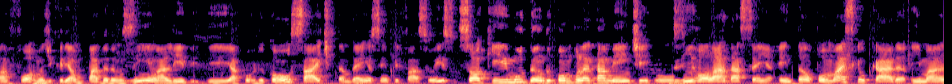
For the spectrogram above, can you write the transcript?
a forma de criar um padrãozinho ali de, de acordo com o site também, eu sempre faço isso, só que mudando completamente o desenrolar da senha. Então, por mais que o cara ima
